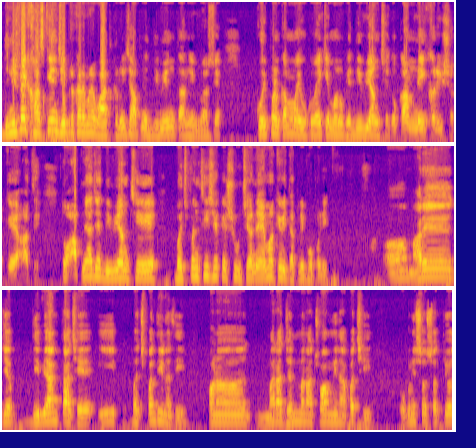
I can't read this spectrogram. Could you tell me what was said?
દિનેશભાઈ ખાસ કરીને જે પ્રકારે મને વાત કરી છે આપની દિવ્યાંગતાની વિશે કોઈ પણ કામમાં એવું કહેવાય કે માનો કે દિવ્યાંગ છે તો કામ નહીં કરી શકે આથી. તો આપને આ જે દિવ્યાંગ છે એ બચપનથી છે કે શું છે અને એમાં કેવી તકલીફો પડી? મારે જે દિવ્યાંગતા છે એ બચપનથી નથી પણ મારા જન્મના છ મહિના પછી ઓગણીસો સત્યો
